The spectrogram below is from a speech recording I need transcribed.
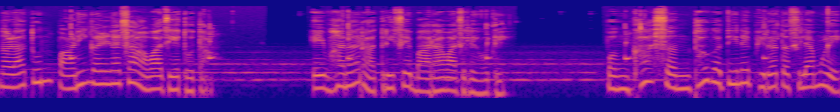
नळातून पाणी गळण्याचा आवाज येत होता. एव्हाना रात्रीचे बारा वाजले होते. पंखा संथ गतीने फिरत असल्यामुळे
